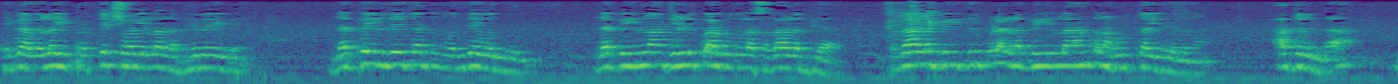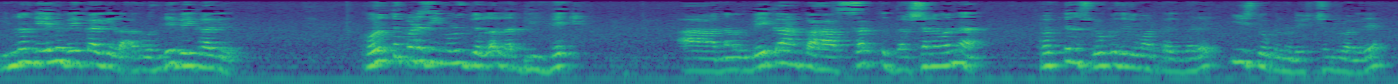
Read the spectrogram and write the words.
ಈಗ ಅವೆಲ್ಲ ಈ ಪ್ರತ್ಯಕ್ಷವಾಗೆಲ್ಲ, ಲಭ್ಯವೇ ಇವೆ. ಲಭ್ಯ ಇಲ್ಲದೆ ಇದ್ದಂಥದ್ದು ಒಂದೇ ಒಂದು. ಲಭ್ಯ ಇಲ್ಲ ಅಂತ ಹೇಳಲಿಕ್ಕೂ ಆಗುದಿಲ್ಲ, ಸದಾ ಲಭ್ಯ. ಸದಾ ಲಭ್ಯ ಇದ್ರೂ ಕೂಡ ಲಭ್ಯ ಇಲ್ಲ ಅಂತ ನಾವು ಹುಡುಕ್ತಾ ಇದ್ದೀವಿ ಅದನ್ನ. ಆದ್ದರಿಂದ ಇನ್ನೊಂದು ಏನು ಬೇಕಾಗಿಲ್ಲ, ಅದು ಒಂದೇ ಬೇಕಾಗಿದೆ. ಹೊರತುಪಡಿಸಿ ಇನ್ನುಳಿದೆಲ್ಲ ಲಭ್ಯ ಇದೆ. ಆ ನಮಗೆ ಬೇಕಾದಂತಹ ಸತ್ ದರ್ಶನವನ್ನ ಪ್ರತಿಯೊಂದು ಶ್ಲೋಕದಲ್ಲಿ ಮಾಡ್ತಾ ಇದ್ದಾರೆ. ಈ ಶ್ಲೋಕ ನೋಡಿ ಎಷ್ಟು ಚಂದ್ರವಾಗಿದೆ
